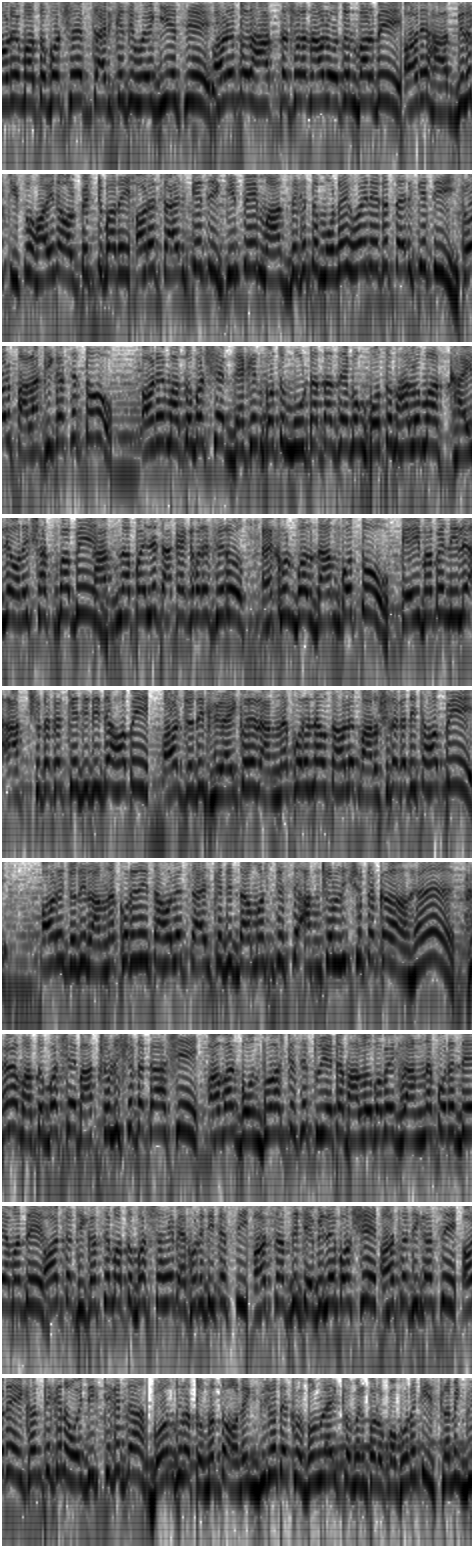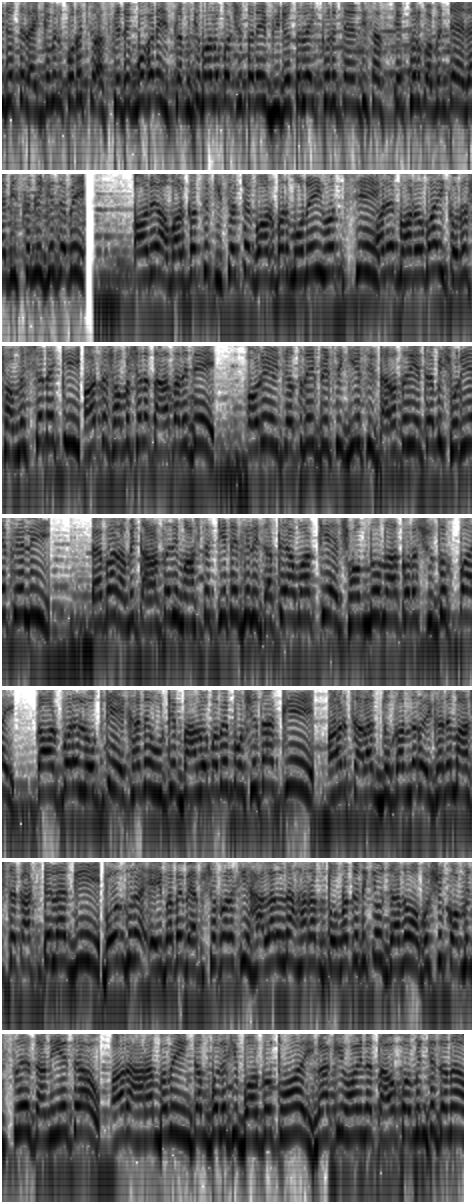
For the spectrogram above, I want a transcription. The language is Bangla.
আরে মাতব্বর সাহেব, চার কেজি হয়ে গিয়েছে। আরে তোর হাতটা সরা না হলে ওজন বাড়বে। আরে হাত দিলে কিছু হয় না, অল্প একটু বাড়ে। আরে চার কেজি, কিন্তু এই মাছ দেখে তো মনেই হয় না এটা চার কেজি। তোর পালা ঠিক আছে তো? আরে মাতব্বর সাহেব, দেখেন কত মোটা, তাজা এবং কত ভালো মাছ। খাইলে অনেক স্বাদ পাবে। স্বাদ না পাইলে টাকা একেবারে ফেরত। এখন বল, দাম কত? এইভাবে নিলে আটশো টাকা কেজি দিতে হবে। আর যদি ফ্রাই করে রান্না করে নাও, তাহলে বারোশো টাকা দিতে হবে। আরে, যদি রান্না করে নি তাহলে চার কেজির দাম আসতেছে আটচল্লিশশো টাকা হ্যাঁ? হ্যাঁ মাতব্বর সাহেব, আটচল্লিশশো টাকা আসে। আমার বন্ধু আসতেছে, তুই এটা ভালোভাবে রান্না করে দে আমাদের। আচ্ছা ঠিক আছে, মাতব্বর সাহেব, এখনই দিতেছি। আচ্ছা আপনি টেবিলে বসে আচ্ছা ঠিক আছে। আরে, এখান থেকে না ওই দিক থেকে যান। বন্ধুরা, তোমরা তো অনেক ভিডিও দেখো এবং লাইক কমেন্ট করো। কখনো কি ইসলামিক ভিডিওতে লাইক কমেন্ট করেছ? আজকে দেখব কারা ইসলামকে ভালোবাসে, তারা এই ভিডিওতে লাইক করে চ্যানেলটি সাবস্ক্রাইব করে, কমেন্টে আই লাভ ইসলাম লিখে যাবে। আরে, আমার কাছে কিছু একটা গড়বার মনেই হচ্ছে। আরে বড় ভাই, কোনো সমস্যা নাকি? আচ্ছা সমস্যা না, তাড়াতাড়ি দে। আরে, এই যতটাই বেঁচে গিয়েছি, তাড়াতাড়ি এটা আমি সরিয়ে ফেলি। এবার আমি তাড়াতাড়ি মাছটা কেটে ফেলি, যাতে আমাকে সন্দেহ না করার সুযোগ পাই। তারপরে লোকটি এখানে উঠে ভালোভাবে বসে থাকে। আর চালাক দোকানদার ওইখানে মাছটা কাটতে লাগে। বন্ধুরা, এইভাবে ব্যবসা করা কি হালাল না হারাম? তোমরা যদি কেউ জানো, অবশ্যই কমেন্টস জানিয়ে যাও। আর হারাম ভাবে ইনকাম করলে কি বরকত হয়? নাকি হয় না, তাও কমেন্টে জানাও।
